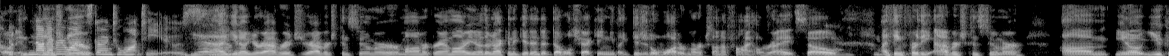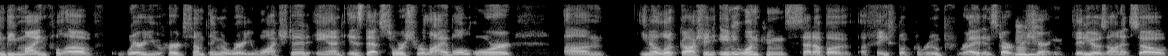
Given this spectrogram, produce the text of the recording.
know, an, not an everyone's going to want to use yeah you know? you know your average your average consumer or mom or grandma you know they're not going to get into double checking like digital watermarks on a file right so yeah, yeah. i think for the average consumer um, you know you can be mindful of where you heard something or where you watched it and is that source reliable or um, you know look gosh and anyone can set up a, a facebook group right and start mm-hmm. resharing videos on it so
